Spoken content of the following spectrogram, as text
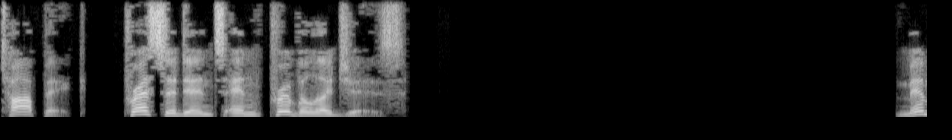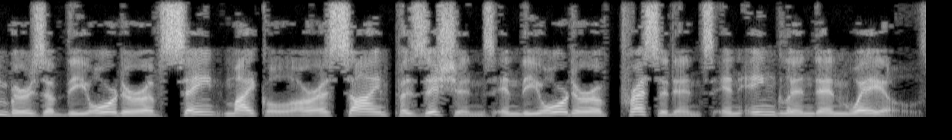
Topic: Precedence and privileges. Members of the Order of St Michael are assigned positions in the order of precedence in England and Wales.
